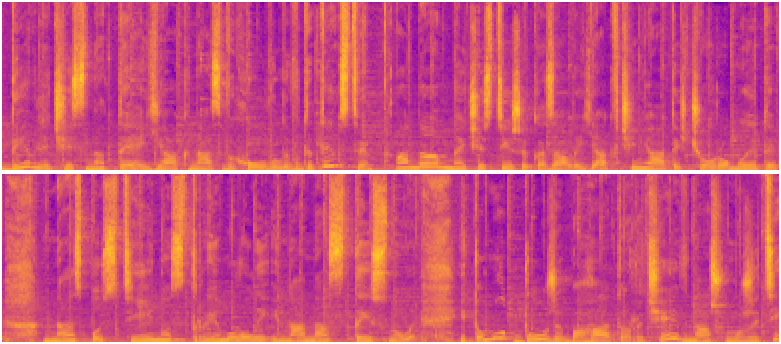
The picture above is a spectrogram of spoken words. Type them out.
Дивлячись на те, як нас виховували в дитинстві, а нам найчастіше казали, як вчиняти, що робити, нас постійно стримували і на нас тиснули. І тому дуже багато речей в нашому житті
